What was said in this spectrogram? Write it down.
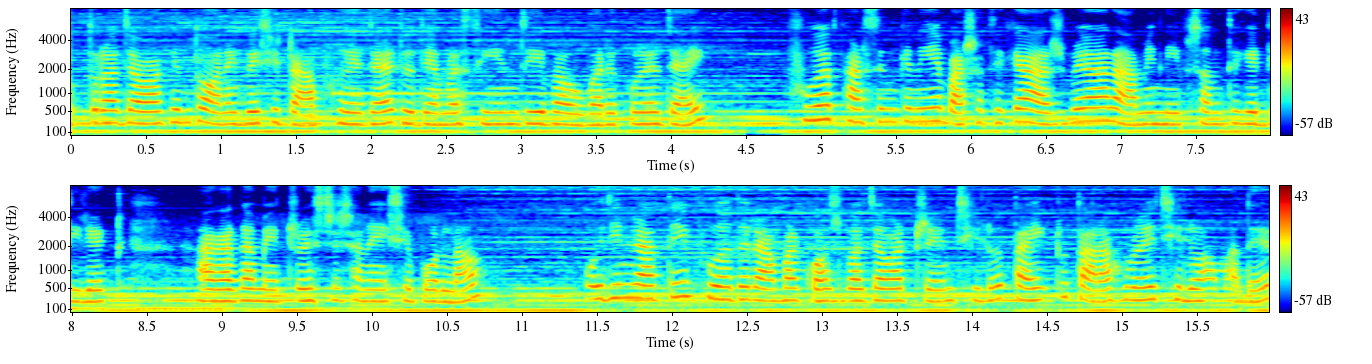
উত্তরা যাওয়া কিন্তু অনেক বেশি টাফ হয়ে যায় যদি আমরা সিএনজি বা উবারে করে যাই। ফুয়াদ ফার্সেনকে নিয়ে বাসা থেকে আসবে আর আমি নিপসম থেকে ডিরেক্ট আগারগা মেট্রো স্টেশনে এসে পড়লাম। ওই দিন রাতেই ফুয়াদের আবার কসবা যাওয়ার ট্রেন ছিল, তাই একটু তাড়াহুড়াই ছিল আমাদের।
